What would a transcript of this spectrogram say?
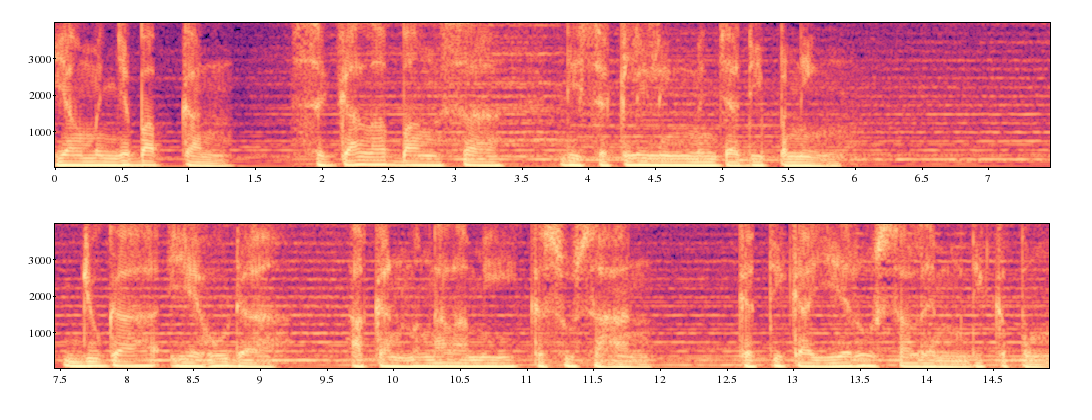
yang menyebabkan segala bangsa di sekeliling menjadi pening. Juga Yehuda akan mengalami kesusahan ketika Yerusalem dikepung.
